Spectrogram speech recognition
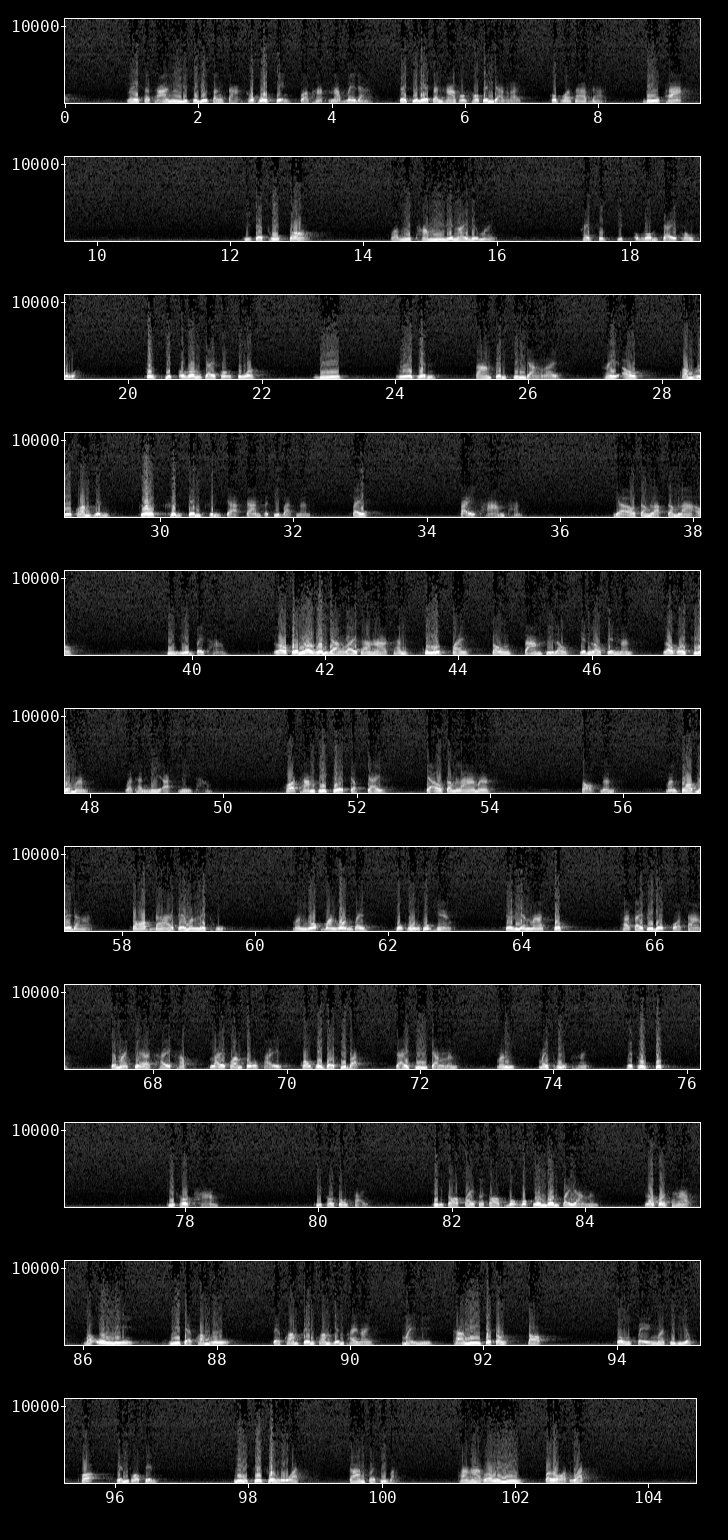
ในสถานีวิทยุต่าง ๆ เขาพูดเก่งกว่าพระนับไม่ได้ แต่กิเลสตัณหาของเขาเป็นอย่างไร ก็พอทราบได้ ดูพระ ที่จะถูกต้อง ว่ามีธรรมมีวินัยหรือไม่ ให้ฝึกจิตอบรมใจของตัว ฝึกจิตอบรมใจของตัว ดีรู้เห็นตามเป็นจริงอย่างไร ให้เอาความรู้ความเห็นเกิดขึ้นเป็นขึ้นจากการปฏิบัตินั้น ไปใส่ถามท่าน อย่าเอาตำลับตำลาเอาสิ่งอื่นไปถาม เราเป็นเราเห็นอย่างไรถ้าหากท่านพูดไปตรงตามที่เราเห็นเราเป็นนั้น เราก็เชื่อมั่น ว่าท่านมีอัตมีธรรมเพราะธรรมที่เกิดกับใจ จะเอาตำรามา ตอบนั้น มันตอบไม่ได้ ตอบได้แต่มันไม่ถูก มันวกมันวนไปทุกหนทุกแห่ง จะเรียนมาจบถ้าใจปีดกก่อตาม จะมาแก้ไขขับไล่ความสงสัยของผู้ปฏิบัติ ใจจริงจังนั้น มันไม่ถูกให้ ไม่ถูกจุด ที่เขาถาม ที่เขาสงสัย ถึงต่อไปก็ตอบบกบกวนวนไปอย่างนั้นเราก็ทราบว่าองค์นี้มีแต่ความรู้ แต่ความเป็นความเห็นภายใน ไม่มี ถ้ามีจะต้องตอบตรงเป่งมาทีเดียว เพราะเห็นเพราะเป็น นี่คือเครื่องวัด การปฏิบัติ ถ้าหากเราไม่มีประหลอดวัด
